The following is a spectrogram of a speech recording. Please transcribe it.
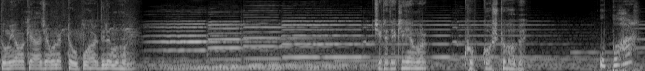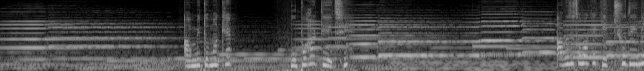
তুমি আমাকে আজ এমন একটা উপহার দিলে মোহন। যেটা দেখলেই আমার খুব কষ্ট হবে। উপহার? আমি তোমাকে উপহার দিয়েছি। আমি তো তোমাকে কিচ্ছু দিইনি।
